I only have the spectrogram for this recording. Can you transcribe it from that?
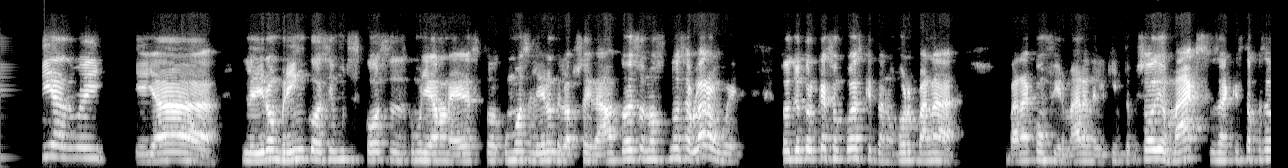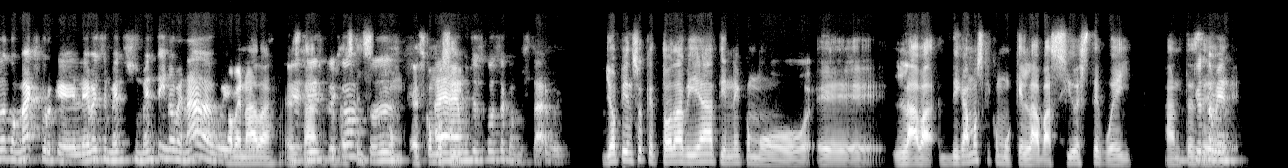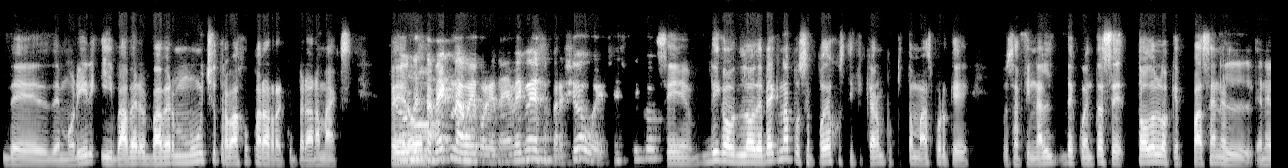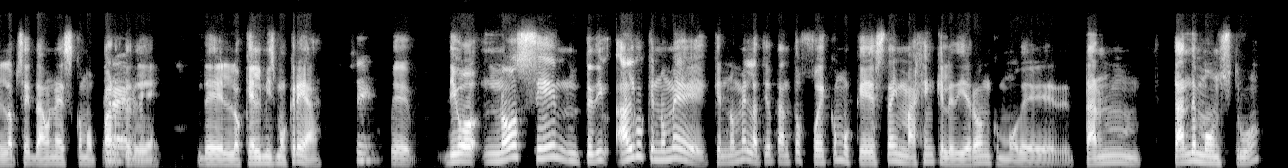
días, güey, y ya le dieron brinco, así muchas cosas, cómo llegaron a esto, cómo salieron del Upside Down, todo eso no, no se hablaron, güey. Entonces yo creo que son cosas que a lo mejor van a, van a confirmar en el quinto episodio. Max, o sea, ¿qué está pasando con Max? Porque Leven se mete en su mente y no ve nada, güey. No ve nada. Está, ¿Sí pues Entonces, es como, hay, si... muchas cosas a contestar, güey. Yo pienso que todavía tiene como, eh, la, digamos que como que la vació este güey antes de, también de, morir y va a, haber, va a haber mucho trabajo para recuperar a Max. Pero... ¿Dónde está Vecna, güey? Porque también Vecna desapareció, güey. ¿Sí explico? Sí, digo, lo de Vecna pues se puede justificar un poquito más porque pues a final de cuentas eh, todo lo que pasa en el, en el Upside Down es como parte de, de, lo que él mismo crea. Sí. Eh, digo, no sé, te digo, algo que no me, que no me latió tanto fue como que esta imagen que le dieron como de tan, tan de monstruo,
